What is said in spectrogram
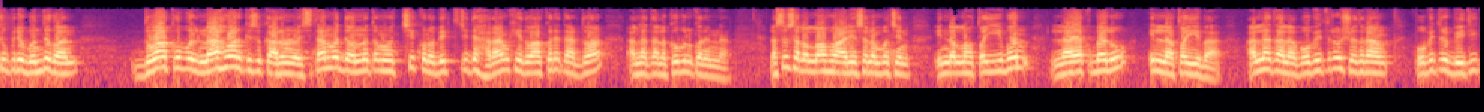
সুপ্রিয় বন্ধুগণ, দোয়া কবুল না হওয়ার কিছু কারণ রয়েছে। তার মধ্যে অন্যতম হচ্ছে কোনো ব্যক্তি যদি হারাম খেয়ে দোয়া করে, তার দোয়া আল্লাহ তালা কবুল করেন না। রাসুল সাল্লাহ আলী সাল্লাম বলছেন ইন্দাল্লাহ তৈবুন লাকবালু ইল্লা তৈবা আল্লাহ তালা পবিত্র, সুতরাং পবিত্র ব্যতীত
